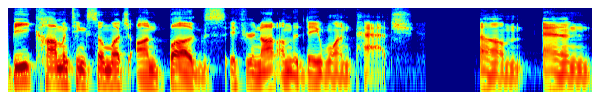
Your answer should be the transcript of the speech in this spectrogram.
be commenting so much on bugs if you're not on the day one patch?" Um, and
